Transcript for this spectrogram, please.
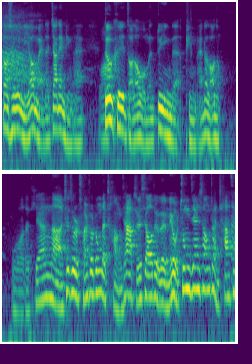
到时候你要买的家电品牌都可以找到我们对应的品牌的老总。我的天哪，这就是传说中的厂家直销，对不对？没有中间商赚差价。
